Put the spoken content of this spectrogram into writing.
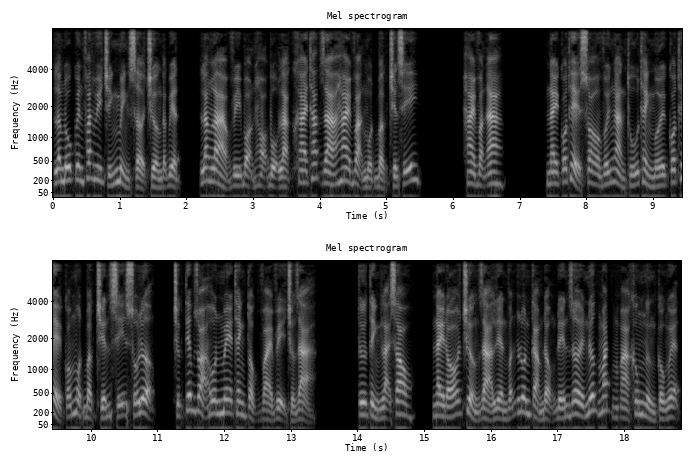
Lâm Đỗ Quyên phát huy chính mình sở trường đặc biệt, lăng là vì bọn họ bộ lạc khai thác ra hai vạn một bậc chiến sĩ. Hai vạn A. Này có thể so với ngàn thú thành mới có thể có một bậc chiến sĩ số lượng, trực tiếp dọa hôn mê thanh tộc vài vị trưởng giả. Từ tỉnh lại sau, này đó trưởng giả liền vẫn luôn cảm động đến rơi nước mắt mà không ngừng cầu nguyện,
